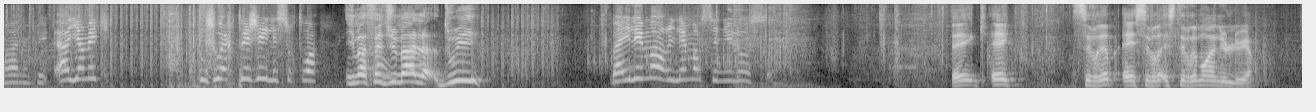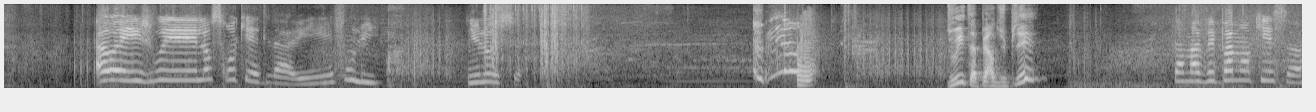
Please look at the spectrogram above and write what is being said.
Moi non plus. Ah, y'a un mec. Il joue RPG, il est sur toi. Il m'a fait du mal, Dewey Bah, il est mort, il est mort, c'est nulos. Eh, eh, c'est vrai, eh, c'est vrai, c'était vraiment un nul, lui, hein. Ah ouais, il jouait lance-roquette là, il est fou lui. Nulos. Dewey, t'as perdu pied Ça m'avait pas manqué ça.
